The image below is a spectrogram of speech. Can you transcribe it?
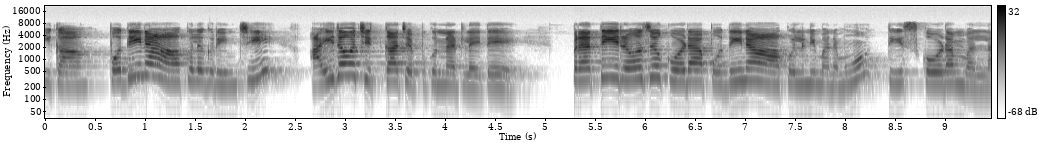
ఇక పుదీనా ఆకుల గురించి ఐదవ చిట్కా చెప్పుకున్నట్లయితే ప్రతిరోజు కూడా పుదీనా ఆకులని మనము తీసుకోవడం వల్ల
